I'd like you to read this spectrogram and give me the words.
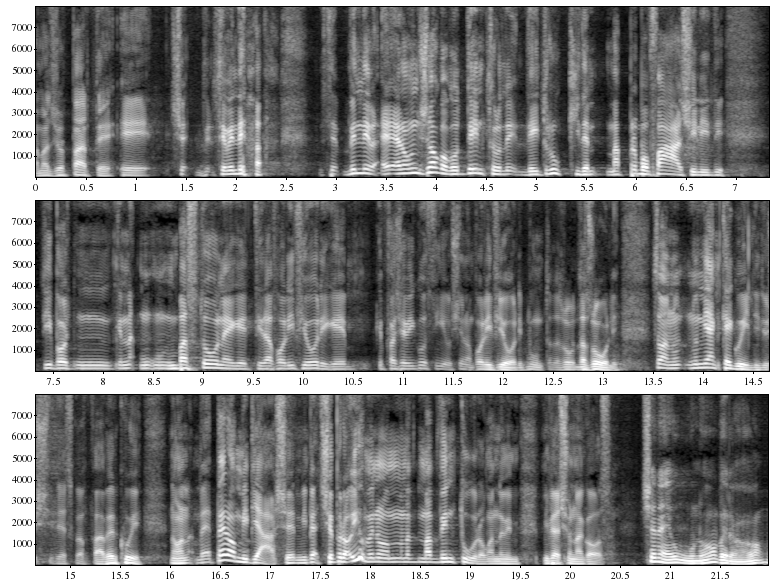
la maggior parte e... Cioè, si vendeva vendeva, era un gioco con dentro dei, dei trucchi, de, ma proprio facili, di, tipo mh, mm, un bastone che tira fuori i fiori, che, che facevi così uscivano fuori i fiori, punto, da, da soli. Insomma, non, non, neanche quelli riesco a fare, per cui, non, beh, però mi piace, mi piace, però io mi avventuro quando mi, mi piace una cosa. Ce n'è uno però,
